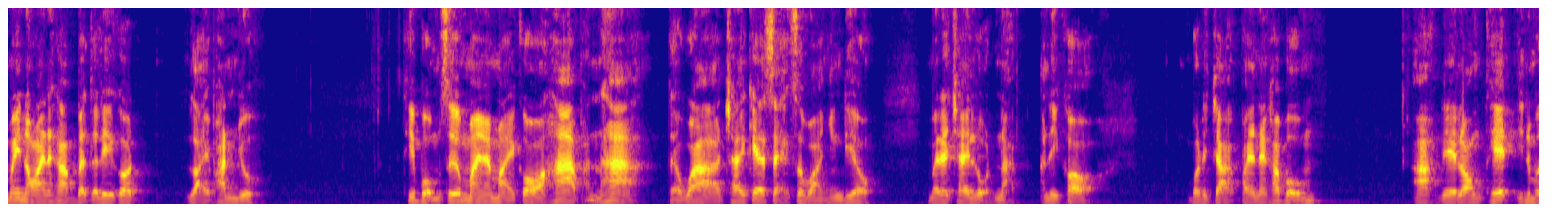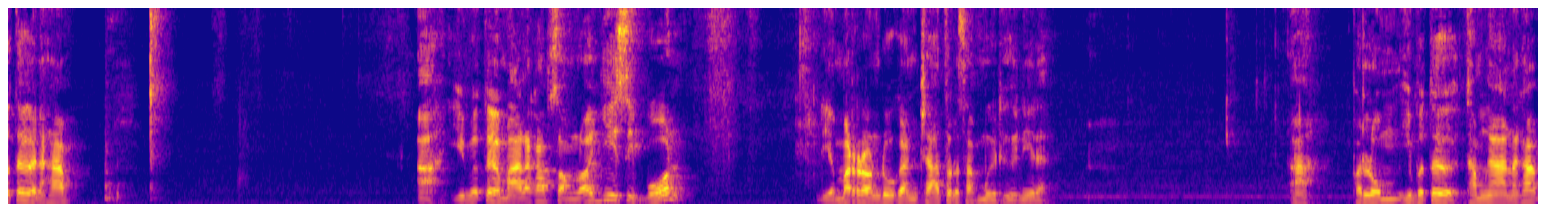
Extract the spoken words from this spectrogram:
ไม่น้อยนะครับ แบตเตอรี่ก็หลายพันอยู่ ที่ผมซื้อมาใหม่ๆก็ห้าพันห้าแต่ว่าใช้แค่แสงสว่างอย่างเดียว ไม่ได้ใช้โหลดหนัก อันนี้ก็บริจาคไปนะครับผม อะเดี๋ยวลองเทสอินเวอร์เตอร์นะครับ อะอินเวอร์เตอร์มาแล้วครับ 220 โวลต์ เดี๋ยวมาลองดูกันชาร์จโทรศัพท์มือถือนี่แหละ อะพัดลมอินเวอร์เตอร์ทำงานนะครับ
